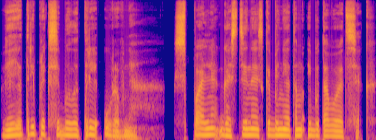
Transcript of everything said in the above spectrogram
В ее триплексе было три уровня. Спальня, гостиная с кабинетом и бытовой отсек.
